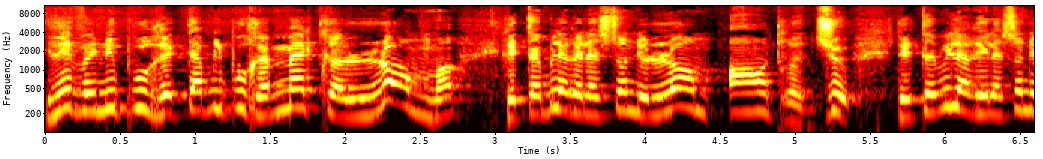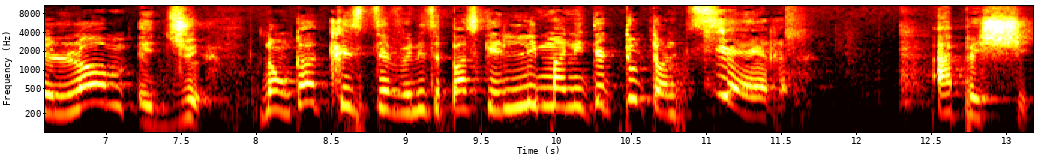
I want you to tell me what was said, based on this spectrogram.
Il est venu pour rétablir, pour remettre l'homme, rétablir la relation de l'homme entre Dieu, rétablir la relation de l'homme et Dieu. Donc quand Christ est venu, c'est parce que l'humanité tout entière a péché.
